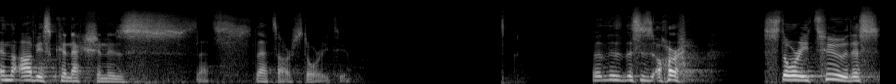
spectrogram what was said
And the obvious connection is that's, that's our story too. This is our story too. This,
